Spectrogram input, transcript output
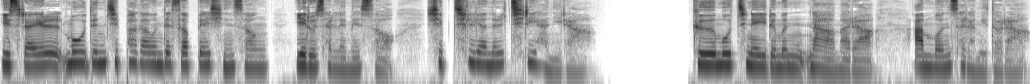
이스라엘 모든 지파 가운데서 빼신 성 예루살렘에서 17년을 치리하니라. 그 모친의 이름은 나아마라 암몬 사람이더라.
